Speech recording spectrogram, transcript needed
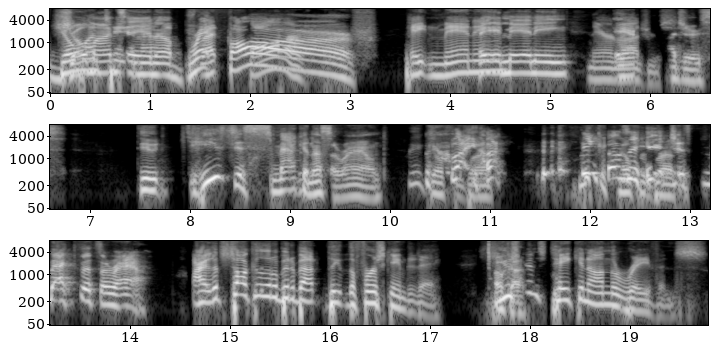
Joe, Joe Montana, Montana, Brett, Favre, Peyton Manning, Peyton Manning, Aaron, Aaron Rodgers. Rodgers. Dude, he's just smacking us around. like, he comes in here just smacks us around. All right, let's talk a little bit about the, the first game today. Houston's okay. taking on the Ravens.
